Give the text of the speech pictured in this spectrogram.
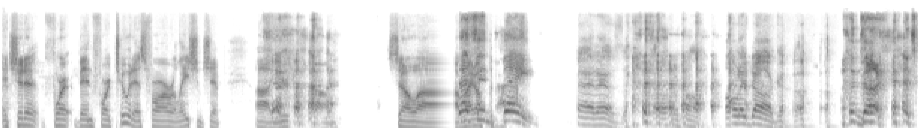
it should have for, been fortuitous for our relationship. Uh, so uh, that's right insane. That is only, Paul. only Doug. Doug, that's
